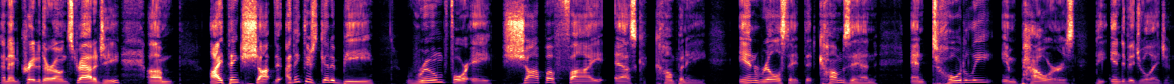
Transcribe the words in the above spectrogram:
and then created their own strategy. Um, I think shop I think there's going to be room for a Shopify esque company in real estate that comes in and totally empowers the individual agent.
